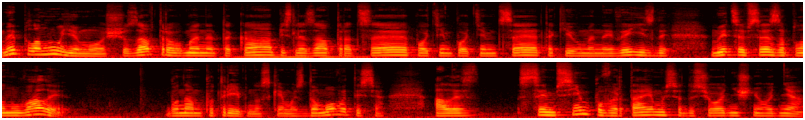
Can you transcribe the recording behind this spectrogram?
Ми плануємо, що завтра в мене така, післязавтра це, потім, потім це, такі в мене виїзди. Ми це все запланували, бо нам потрібно з кимось домовитися, але з цим всім повертаємося до сьогоднішнього дня.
